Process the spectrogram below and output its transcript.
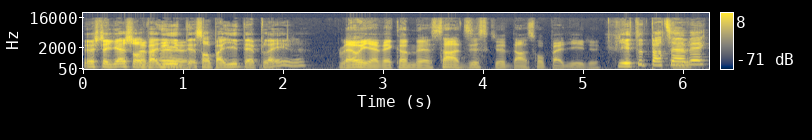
là, je te gâche, son, panier, était, son panier était plein, là. Ben oui, il y avait comme 100 disques dans son panier. Là. Puis il est tout parti avec?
